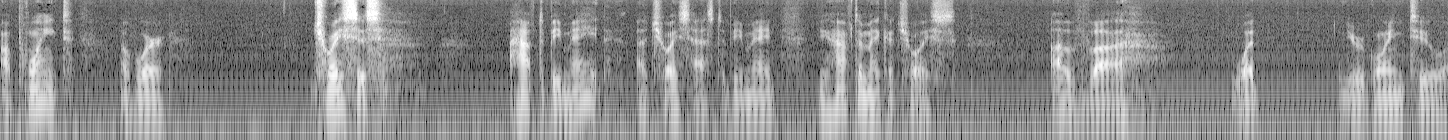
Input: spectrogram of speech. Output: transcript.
a point of where choices have to be made. A choice has to be made. You have to make a choice of uh, what you're going to.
